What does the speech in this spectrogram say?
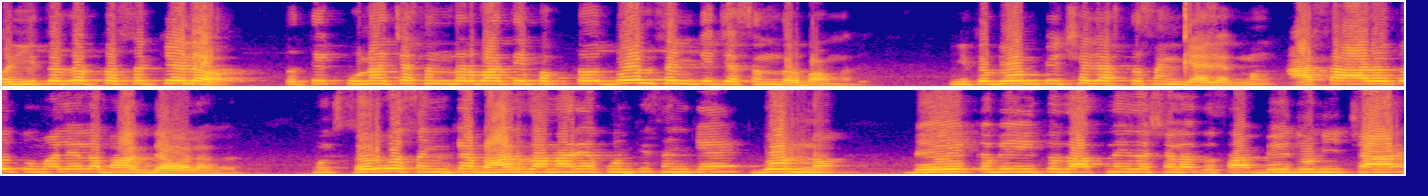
पण इथं जर तसं केलं तर ते कुणाच्या संदर्भात हे फक्त दोन संख्येच्या संदर्भामध्ये. इथं दोन पेक्षा जास्त संख्या आल्यात. मग असं आलं तर तुम्हाला याला भाग द्यावा लागत मग सर्व संख्या भाग जाणाऱ्या कोणती संख्या आहे? दोन न. बे एक बे इथं जात नाही जशाला तसा. बे दोन्ही चार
